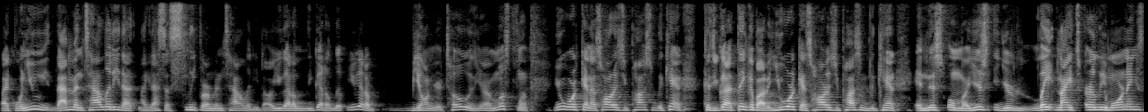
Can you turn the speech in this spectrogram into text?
Like when you that mentality, that like that's a sleeper mentality, dog. You gotta, you gotta, you gotta be on your toes. You're a Muslim. You're working as hard as you possibly can because you gotta think about it. You work as hard as you possibly can in this ummah. Your your late nights, early mornings.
